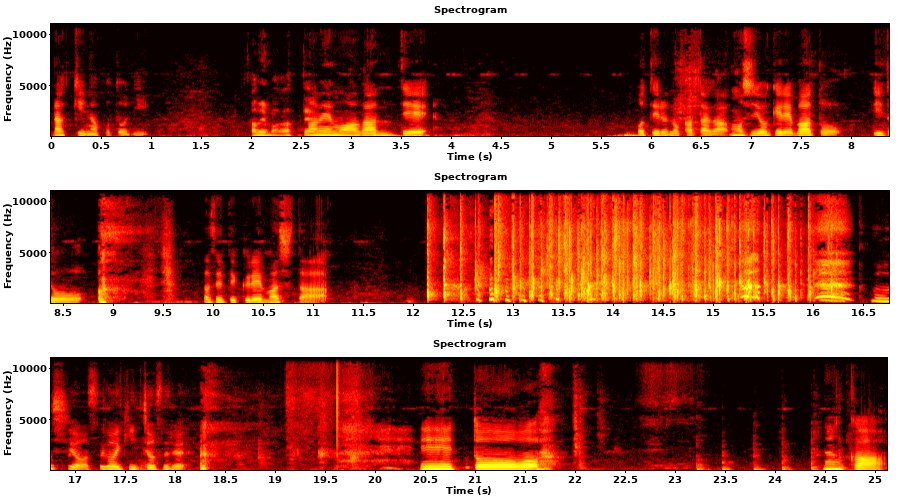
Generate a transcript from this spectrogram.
ラッキーなことに雨も上がって。雨も上がって、ホテルの方がもしよければと移動させてくれました。どうしよう、すごい緊張する。えーっと、なんか、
